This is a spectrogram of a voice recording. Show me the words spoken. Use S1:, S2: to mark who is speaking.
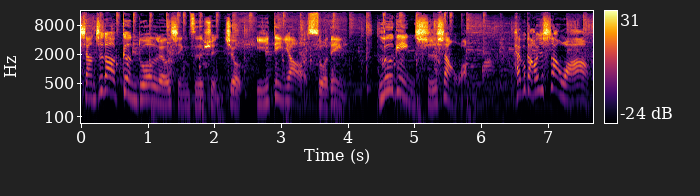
S1: 想知道更多流行资讯就一定要锁定 looking 时尚网。还不赶快去上网！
